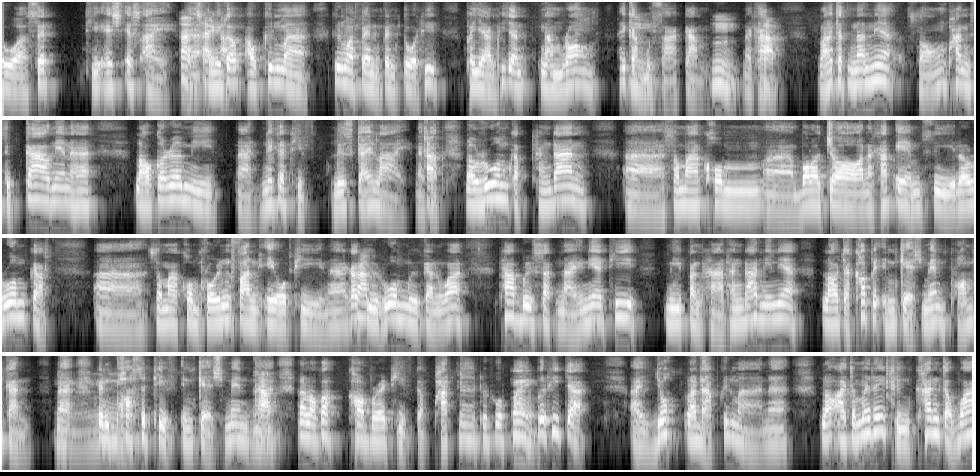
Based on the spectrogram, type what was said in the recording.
ตัว set THSI อ่านะใช่อันนี้ครัก็บเอาขึ้นมาขึ้นมาเป็นเป็นตัวที่พยายามที่จะนำร่องให้กับอืมอุตสาหกรรมอืมนะครับ หลังจากนั้นเนี่ย 2019 เนี่ยนะฮะเราก็เริ่มมีอ่า negative risk guideline นะครับ เราร่วมกับทางด้านอ่าสมาคมอ่าบลจนะครับ AMC เราร่วมกับอ่า สมาคม Provident Fund AOP นะฮะก็คือร่วมมือกันว่า ถ้าบริษัทไหนเนี่ยที่มีปัญหาทางด้านนี้เนี่ยเราจะเข้าไป engagement พร้อมกันนะอืมเป็น positive engagement นะครับฮะแล้วเราก็ collaborative กับ partner ทั่วๆไปอืมเพื่อที่จะอ่ายกระดับขึ้นมานะเราอาจจะไม่ได้ถึงขั้นกับว่า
